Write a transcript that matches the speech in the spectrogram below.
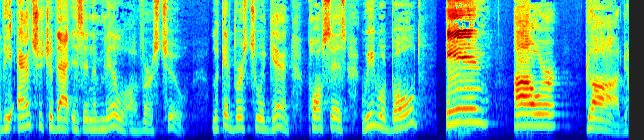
The answer to that is in the middle of verse 2. Look at verse 2 again. Paul says, We were bold in our God.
